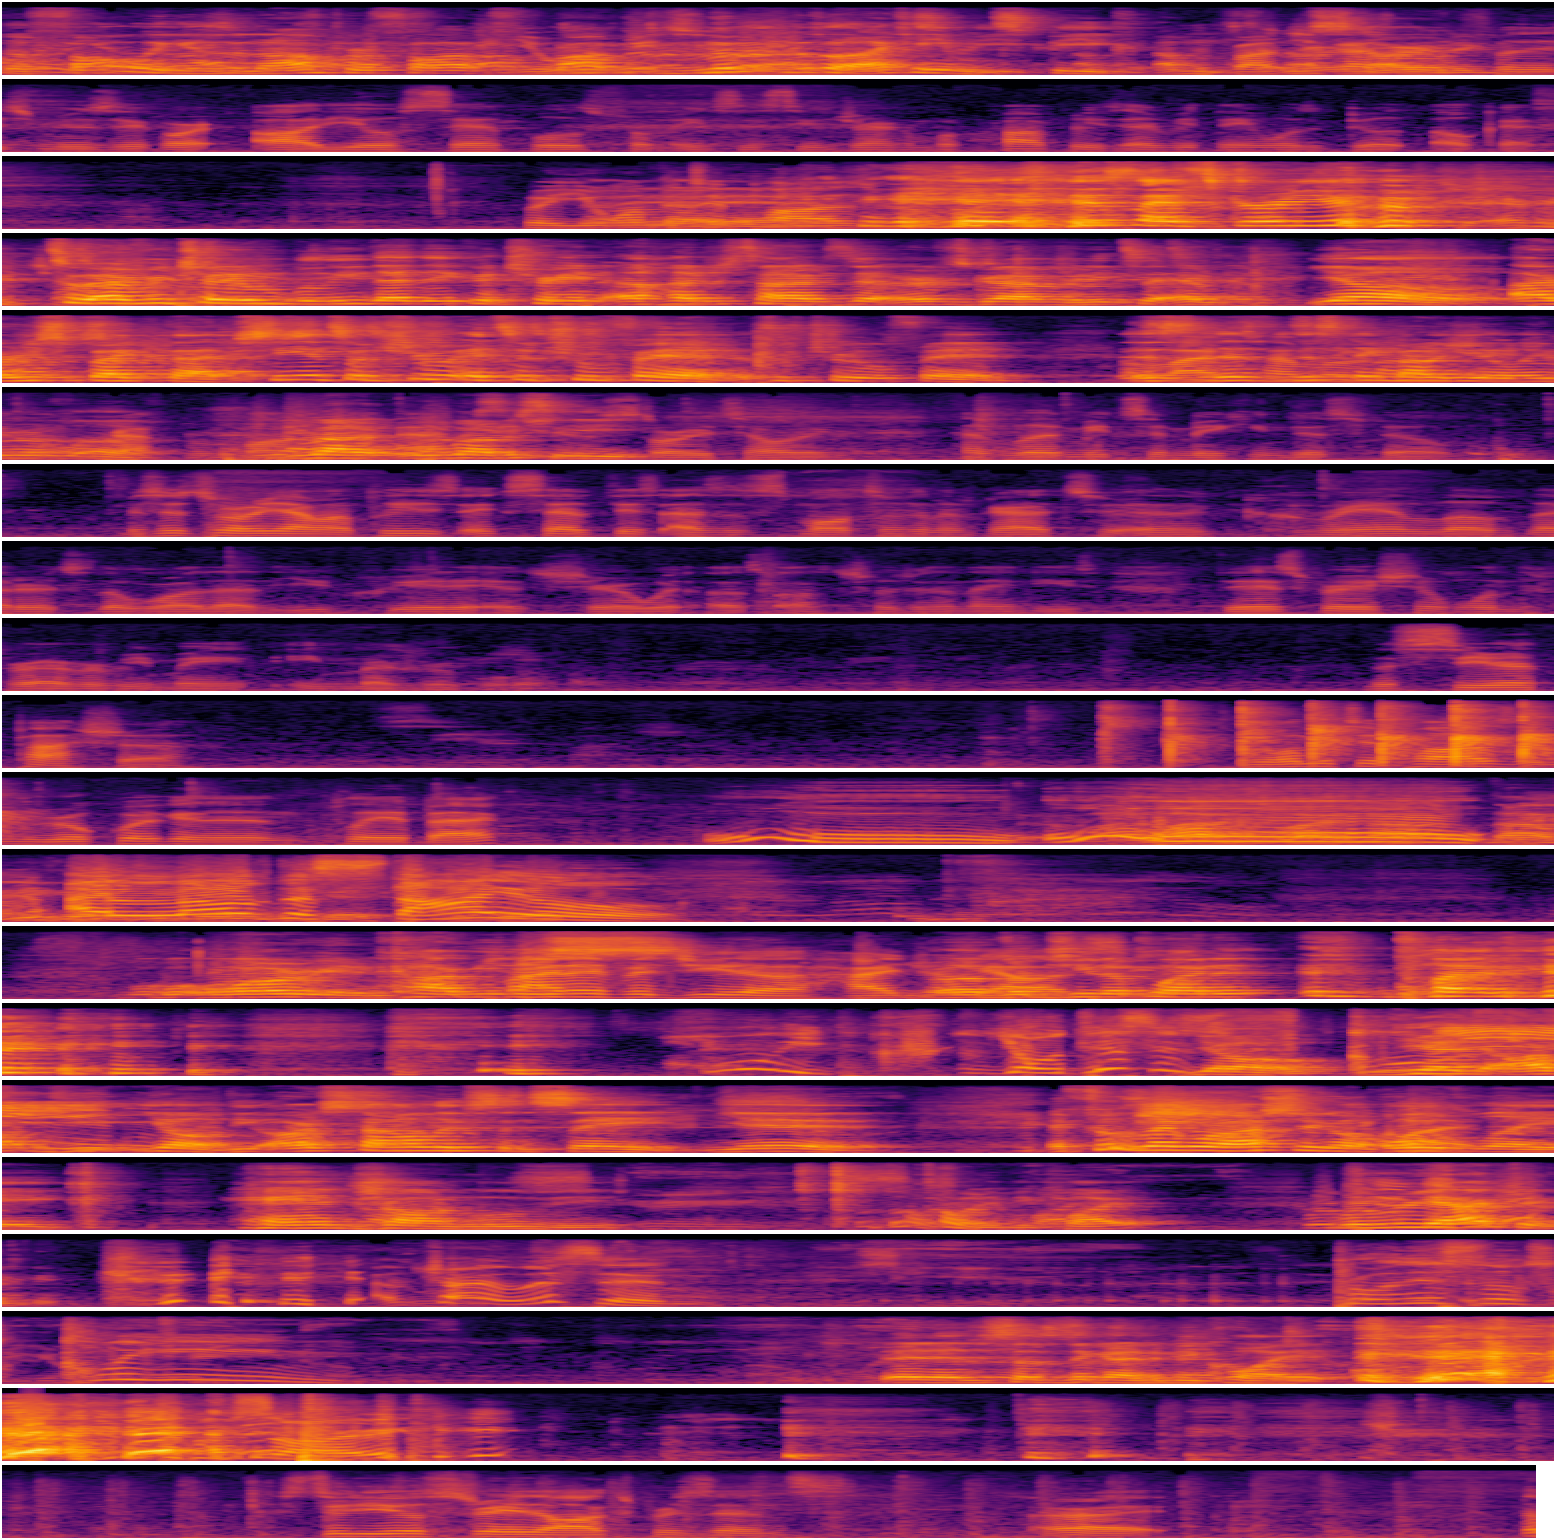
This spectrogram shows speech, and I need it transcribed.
The following is a non-profit. You want me to- I can't even speak. I'm, The I'm project has no starving. footage, music, or audio samples from existing Dragon Ball properties. Everything was built. Okay. Wait, you want me Oh, to yeah. pause? it's like screw you. To every trainer who believed that they could train a hundred times the Earth's gravity. To every, yo, I respect that. See, it's a true, it's a true fan. It's a true fan. This, this, this thing about to be a appreciation labor of love. We about, rapper we about to Manga see. storytelling has led me to making this film. Mr. Toriyama, please accept this as a small token of gratitude and a grand love letter to the world that you created and share with us on children of the 90s. The inspiration will forever remain immeasurable. Nasir Pasha. You want me to pause and real quick and then play it back? Ooh, ooh! Why- why not? Nah, we I love the style. What what are we in? Planet Communist? Vegeta, Hydra Uh, Galaxy. Vegeta planet. planet. Yo, this is yo, clean. yeah, the art, yo, the art style looks insane. Yeah, it feels like we're watching an old like hand drawn movie. Somebody be quiet. We're reacting. I'm trying to listen. Bro, this looks clean. And it says the guy to be quiet. I'm sorry. Studio Stray Dogs presents. All right.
